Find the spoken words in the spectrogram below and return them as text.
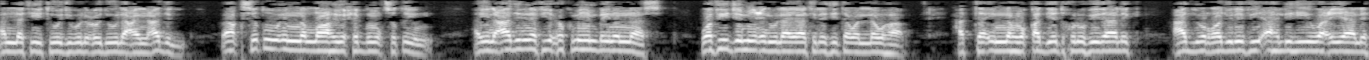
التي توجب العدول عن العدل فأقسطوا إن الله يحب المقسطين. أي العادلين في حكمهم بين الناس وفي جميع الولايات التي تولوها حتى إنه قد يدخل في ذلك عدل الرجل في أهله وعياله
